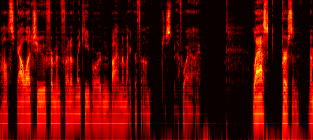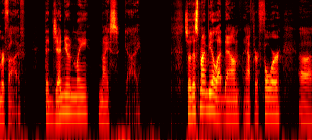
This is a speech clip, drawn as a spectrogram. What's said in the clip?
I'll scowl at you from in front of my keyboard and behind my microphone, just FYI. Last person, number five, the genuinely nice guy. So this might be a letdown after four uh,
